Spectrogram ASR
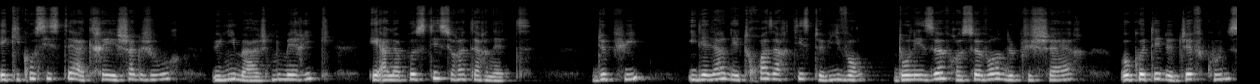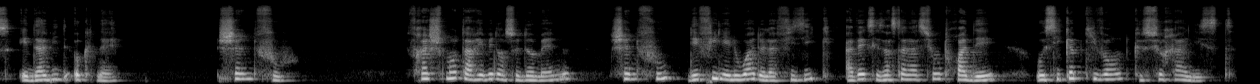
et qui consistait à créer chaque jour une image numérique et à la poster sur Internet. Depuis, il est l'un des trois artistes vivants dont les œuvres se vendent le plus cher aux côtés de Jeff Koons et David Hockney. Shen Fu. Fraîchement arrivé dans ce domaine, Shen Fu défie les lois de la physique avec ses installations 3D aussi captivantes que surréalistes.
